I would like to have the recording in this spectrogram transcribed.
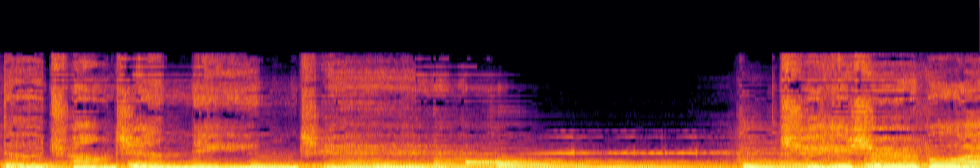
的窗前凝结。其实不爱。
